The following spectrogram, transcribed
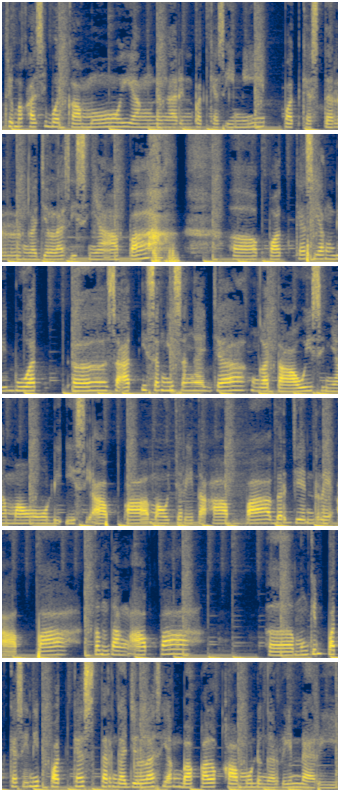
terima kasih buat kamu yang dengerin podcast ini. Podcaster nggak jelas isinya apa. uh, podcast yang dibuat uh, saat iseng-iseng aja, nggak tahu isinya mau diisi apa, mau cerita apa, bergenre apa, tentang apa. Uh, mungkin podcast ini podcast nggak jelas yang bakal kamu dengerin dari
